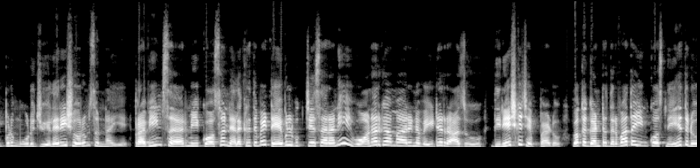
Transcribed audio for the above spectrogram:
ఇప్పుడు మూడు జ్యువెలరీ షోరూమ్స్ ఉన్నాయి. ప్రవీణ్ సార్ మీకోసం నెల క్రితమే టేబుల్ బుక్ చేశారని ఓనర్గా మారిన వెయిటర్ రాజు దినేష్కి చెప్పాడు. ఒక గంట తర్వాత ఇంకో స్నేహితుడు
